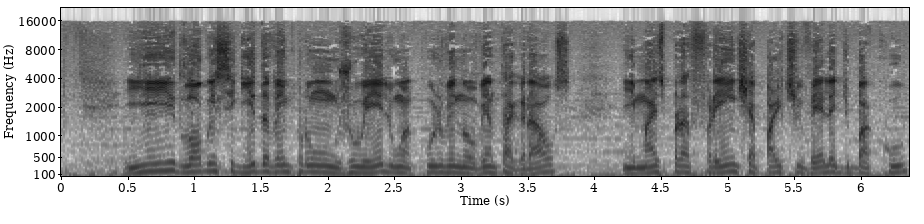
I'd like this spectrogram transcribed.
E logo em seguida vem para um joelho, uma curva em 90 graus. E mais para frente a parte velha de Baku,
